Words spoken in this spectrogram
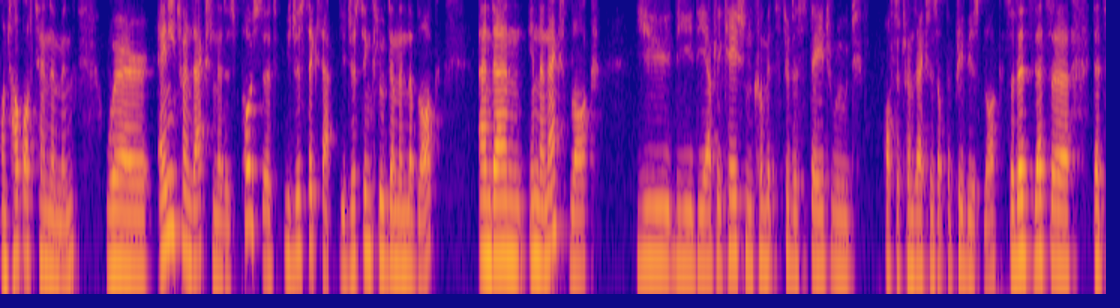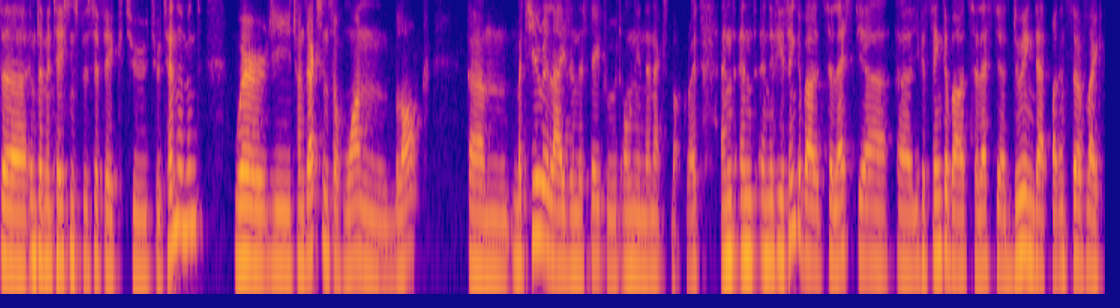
on top of Tendermint where any transaction that is posted, you just accept, you just include them in the block, and then in the next block, you the the application commits to the state root of the transactions of the previous block. So that's that's a that's a implementation specific to to Tendermint, where the transactions of one block um, materialize in the state root only in the next block, right? And and and if you think about it, Celestia, uh, you could think about Celestia doing that, but instead of like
